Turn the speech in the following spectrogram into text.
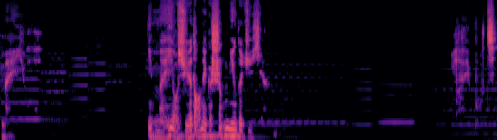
没有。你没有学到那个生命的语言，来不及。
